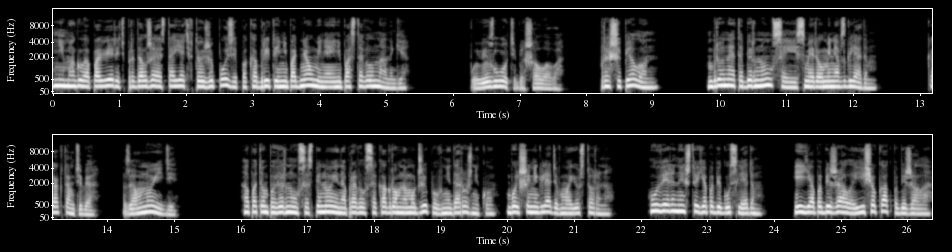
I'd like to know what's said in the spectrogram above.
Не могла поверить, продолжая стоять в той же позе, пока Бритый не поднял меня и не поставил на ноги. «Повезло тебе, шалава», — прошипел он. Брюнет обернулся и смерил меня взглядом. «Как там тебя? За мной иди». А потом повернулся спиной и направился к огромному джипу внедорожнику, больше не глядя в мою сторону. Уверенный, что я побегу следом. И я побежала, еще как побежала.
